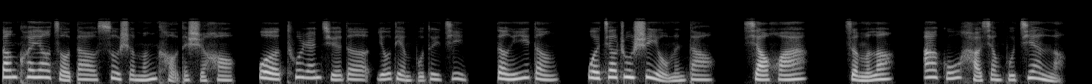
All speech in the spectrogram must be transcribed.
当快要走到宿舍门口的时候，我突然觉得有点不对劲。等一等，我叫住室友们道：小华，怎么了？阿古好像不见了。”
